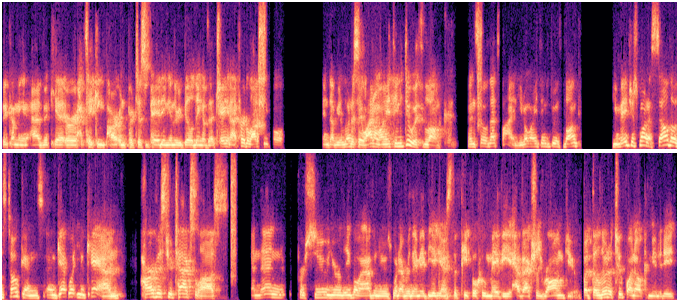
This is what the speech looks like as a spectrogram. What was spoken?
becoming an advocate or taking part in participating in the rebuilding of that chain. I've heard a lot of people in W Luna say, well, I don't want anything to do with Lunc. And so that's fine. You don't want anything to do with Lunc. You may just want to sell those tokens and get what you can, harvest your tax loss, and then pursue your legal avenues, whatever they may be, against the people who maybe have actually wronged you. But the Luna 2.0 community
